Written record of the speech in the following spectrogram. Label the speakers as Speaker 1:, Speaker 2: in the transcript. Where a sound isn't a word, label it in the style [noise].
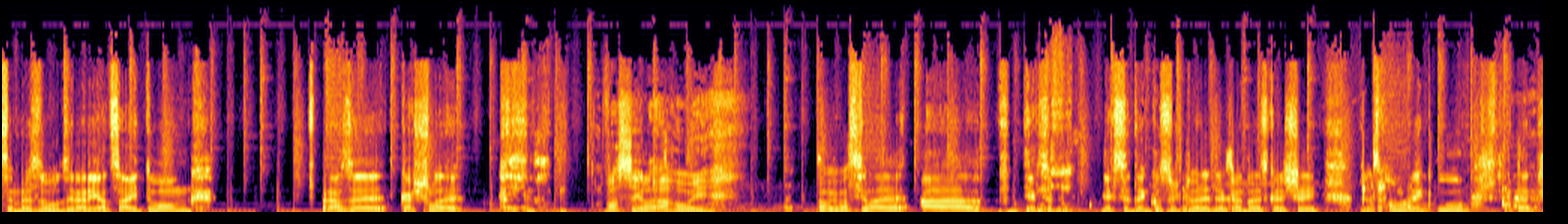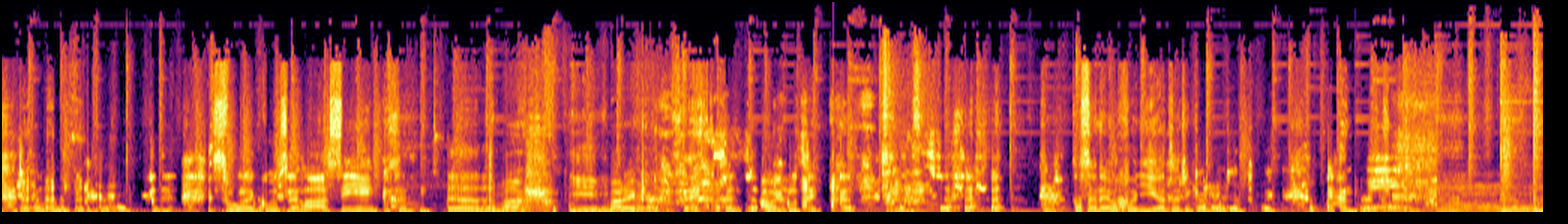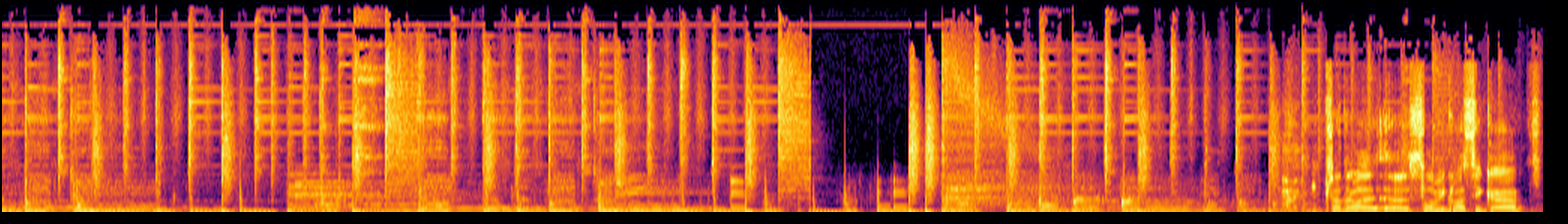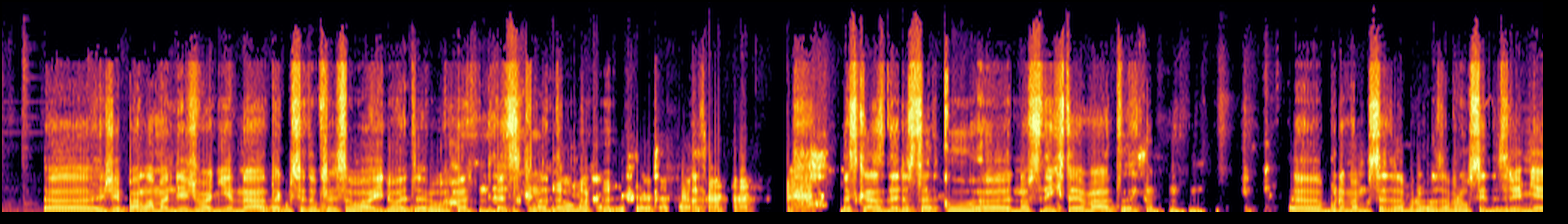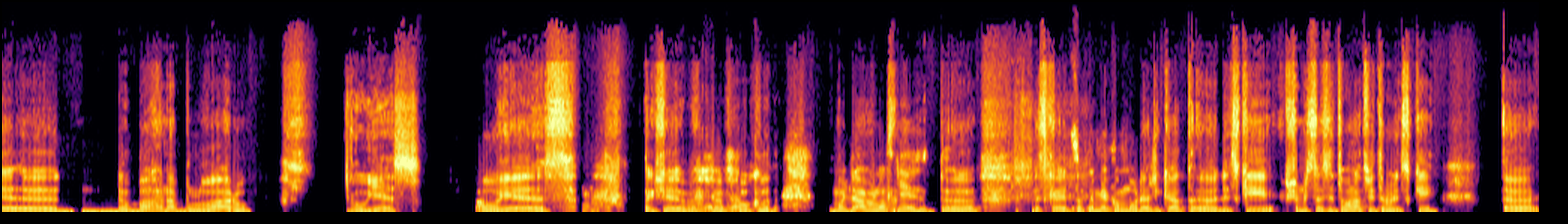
Speaker 1: Já jsem Rezout z Radia Zeitung. V Praze kašle.
Speaker 2: Vasil, ahoj.
Speaker 1: Ahoj Vasile. A jak se, jak se ten kosoštvorec, jak jsme to dneska řešili, z Ulneku [laughs] se hlásí.
Speaker 3: Eh, Tomáš i Marek.
Speaker 1: Ahoj kluci. To se neochodí, já to říkám pořád. Tak. Přátelé, eh, slovy klasika, eh, že parlament je žvanírna, tak už se to přesouvá i do eteru. [laughs] Dneska to bude. [laughs] Dneska z nedostatku eh, nosných témat [laughs] budeme muset zabrousit zřejmě do bahna bulváru.
Speaker 2: Oh yes.
Speaker 1: Oh yes. Takže pokud, možná vlastně dneska je celkem jako moda říkat vždycky, všimli jste si toho na Twitteru vždycky,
